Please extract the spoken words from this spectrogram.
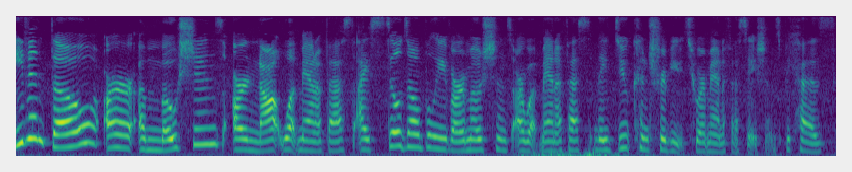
even though our emotions are not what manifest, I still don't believe our emotions are what manifest. They do contribute to our manifestations because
